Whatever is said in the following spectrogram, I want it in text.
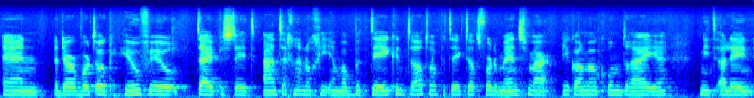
En daar wordt ook heel veel tijd besteed aan technologie. En wat betekent dat? Wat betekent dat voor de mens? Maar je kan hem ook omdraaien. Niet alleen,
